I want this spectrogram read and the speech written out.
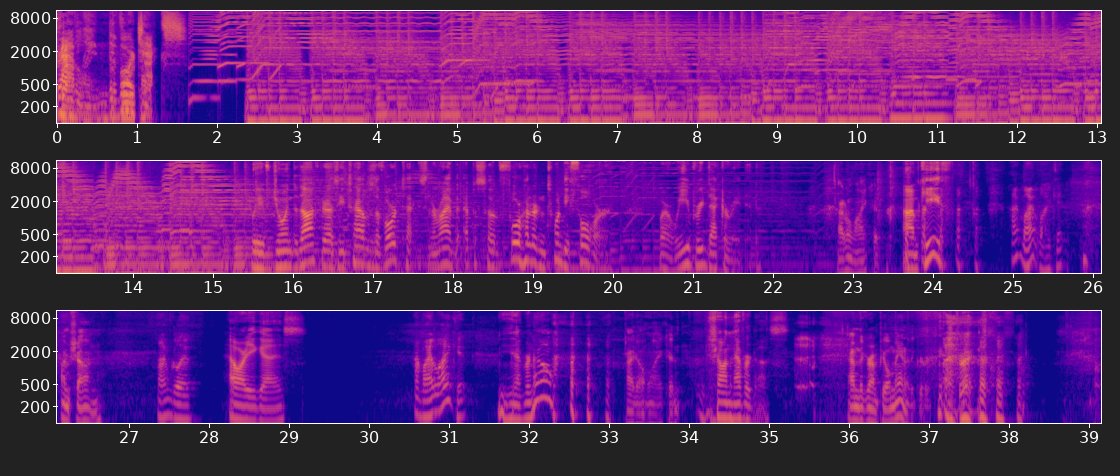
Traveling the Vortex. We've joined the Doctor as he travels the vortex and arrive at episode 424, where we've redecorated. I don't like it. I'm Keith. I might like it. I'm Sean. I'm Glenn. How are you guys? I might like it. You never know. I don't like it. Sean never does. I'm the grumpy old man of the group. That's right.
